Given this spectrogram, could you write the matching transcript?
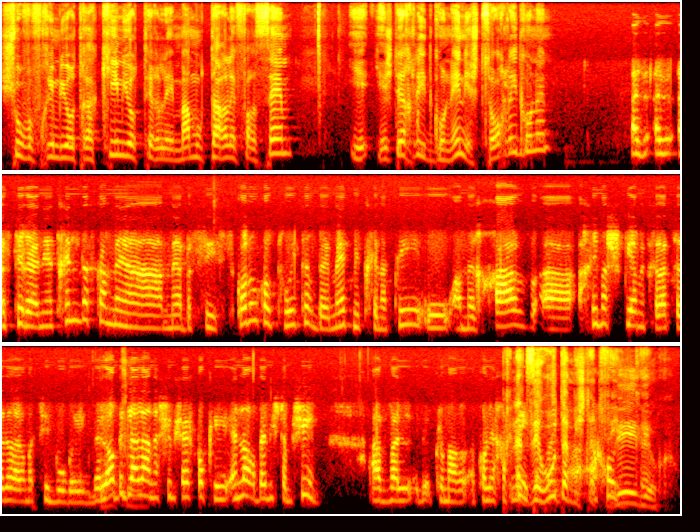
שוב הופכים להיות רכים יותר למה מותר לפרסם, יש דרך להתגונן? יש צורך להתגונן? אז, אז, אז תראה, אני אתחיל דווקא מה, מהבסיס. קודם כל, טוויטר באמת מבחינתי הוא המרחב הכי משפיע מבחינת סדר היום הציבורי, ולא בגלל האנשים שיש פה, כי אין לו הרבה משתמשים, אבל, כלומר, הכל יחסי. מבחינת זהות המשתתפים. בדיוק.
